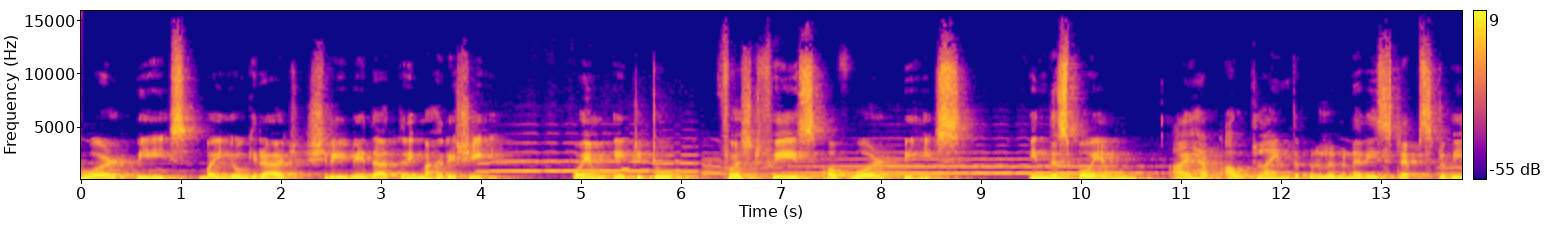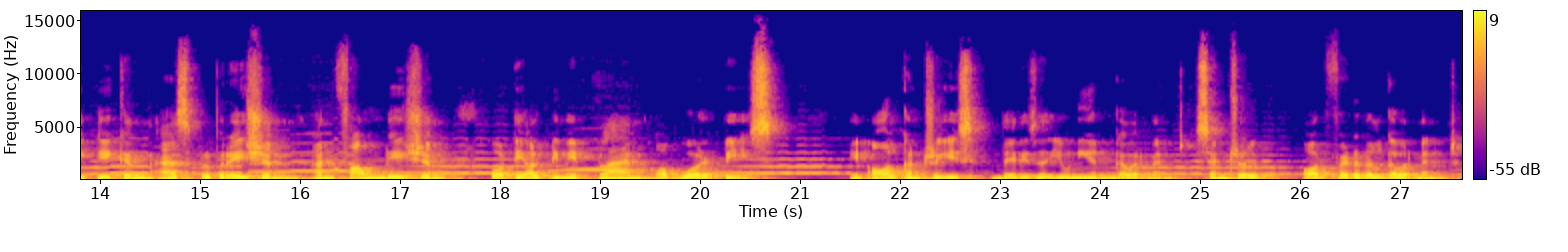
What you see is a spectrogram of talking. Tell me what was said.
World Peace by Yogiraj Sri Vethathiri Maharishi. Poem 82 First Phase of World Peace. In this poem, I have outlined the preliminary steps to be taken as preparation and foundation for the ultimate plan of world peace. In all countries, there is a union government, central or federal government,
